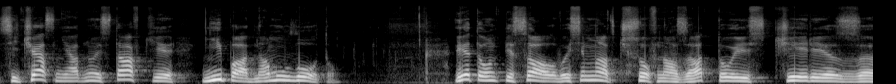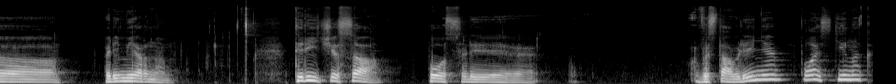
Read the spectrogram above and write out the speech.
сейчас ни одной ставки ни по одному лоту. Это он писал 18 часов назад, то есть через э, примерно 3 часа после выставления пластинок.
